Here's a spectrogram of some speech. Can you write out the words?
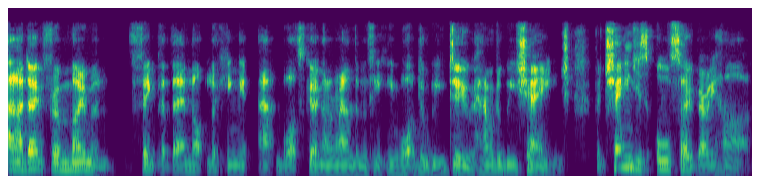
And I don't for a moment think that they're not looking at what's going on around them and thinking, what do we do? How do we change? But change is also very hard.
